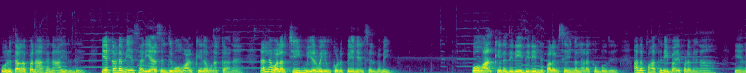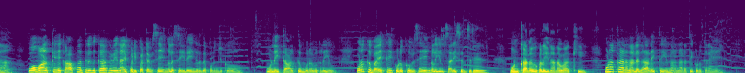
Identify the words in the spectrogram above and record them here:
ஒரு தகப்பனாக நான் இருந்து என் கடமையை சரியாக செஞ்சு உன் வாழ்க்கையில் உனக்கான நல்ல வளர்ச்சியும் உயர்வையும் கொடுப்பேன் என் செல்வமே. உன் வாழ்க்கையில் திடீர் திடீர்னு பல விஷயங்கள் நடக்கும்போது அதை பார்த்து நீ பயப்பட வேணாம் ஏன்னா உன் வாழ்க்கையை காப்பாற்றுறதுக்காகவே நான் இப்படிப்பட்ட விஷயங்களை செய்கிறேங்கிறத புரிஞ்சுக்கோ. உன்னை தாழ்த்தும் உறவுகளையும் உனக்கு பயத்தை கொடுக்கும் விஷயங்களையும் சரி செஞ்சிரு. உன் கனவுகளை நனவாக்கி உனக்கான நல்லது அனைத்தையும் நான் நடத்தி கொடுக்குறேன்.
